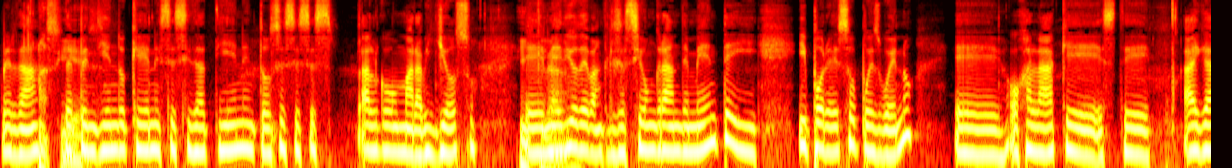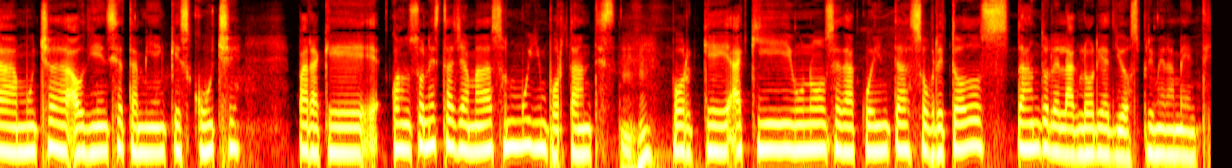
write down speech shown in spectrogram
¿verdad? Así es. Dependiendo qué necesidad tiene, entonces ese es algo maravilloso, claro. medio de evangelización grandemente y, y por eso, pues bueno, eh, ojalá que este haya mucha audiencia también que escuche para que cuando son estas llamadas son muy importantes porque aquí uno se da cuenta sobre todo dándole la gloria a Dios primeramente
